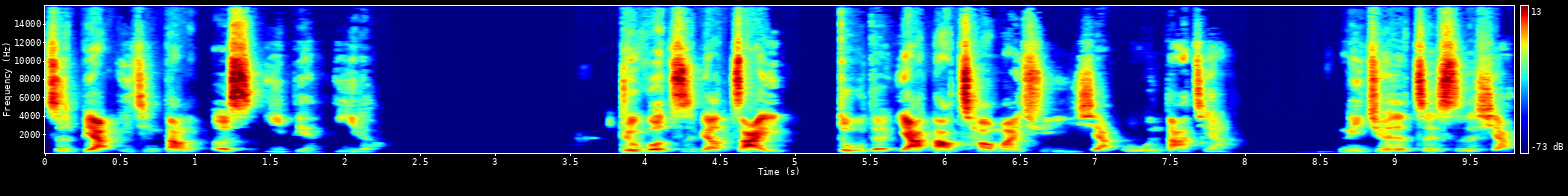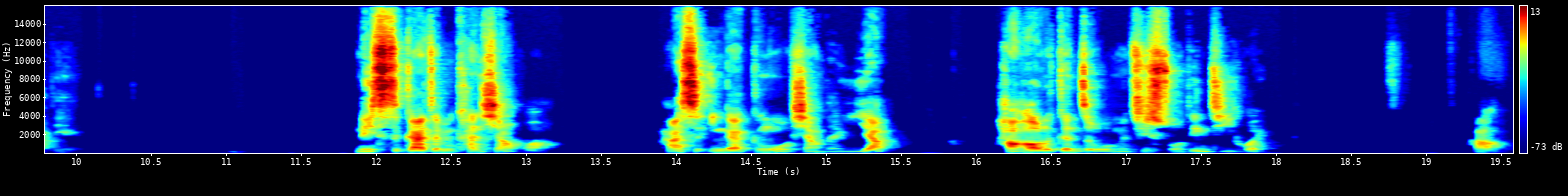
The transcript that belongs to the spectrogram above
指标已经到了二十一点一了。如果指标再度的压到超卖区以下，我问大家，你觉得这次的下跌？你是该这边看笑话，还是应该跟我想的一样，好好的跟着我们去锁定机会？好，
